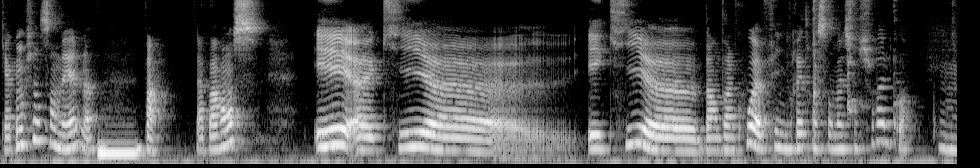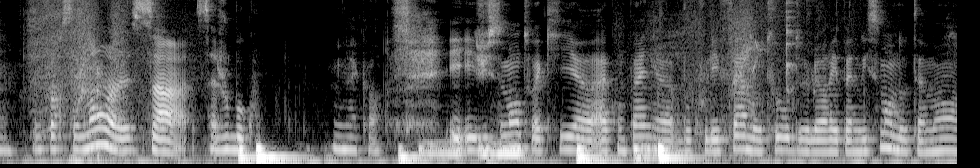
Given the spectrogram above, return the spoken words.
qui a confiance en elle, enfin, d'apparence, et qui et qui euh, ben, d'un coup a fait une vraie transformation sur elle quoi. Donc forcément euh, ça, ça joue beaucoup. D'accord. Et, et, justement, toi qui euh, accompagnes beaucoup les femmes autour de leur épanouissement, notamment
